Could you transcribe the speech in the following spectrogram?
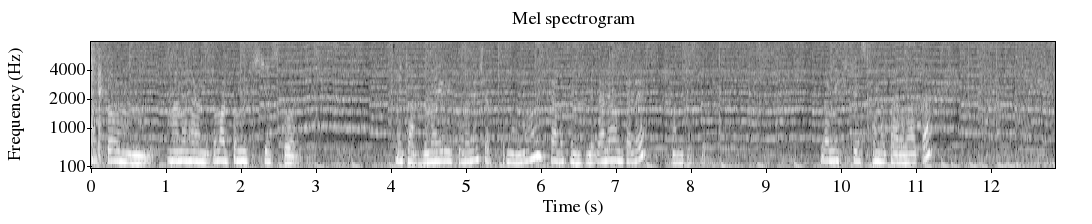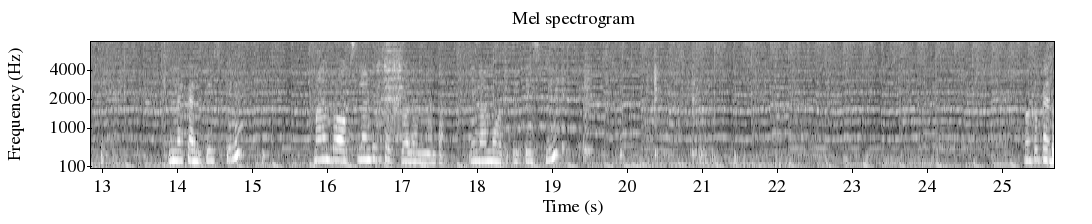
మొత్తం మన హ్యాండ్తో మొత్తం మిక్స్ చేసుకోవాలి. మీకు అర్థమయ్యే రీతిలోనే చెప్తున్నాను. చాలా సింపుల్గానే ఉంటుంది అనిపిస్తుంది. ఇలా మిక్స్ చేసుకున్న తర్వాత ఇలా కలిపేసుకుని మనం బాక్స్ లాంటివి పెట్టుకోవాలన్నమాట. ఇలా మూత పెట్టేసుకుని ఒక పెద్ద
